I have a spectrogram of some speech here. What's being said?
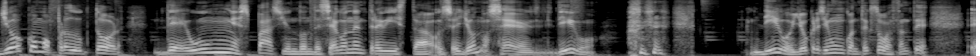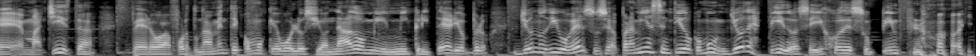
Yo como productor de un espacio en donde se haga una entrevista, o sea, yo no sé, digo, Digo, yo crecí en un contexto bastante eh, machista, pero afortunadamente como que he evolucionado mi, criterio, pero yo no digo eso, o sea, para mí es sentido común. Yo despido a ese hijo de su Pink Floyd.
